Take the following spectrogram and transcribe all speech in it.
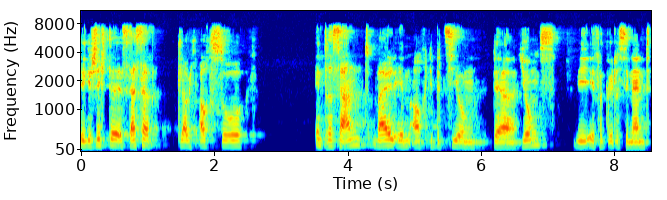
die Geschichte ist deshalb, glaube ich, auch so interessant, weil eben auch die Beziehung der Jungs, wie Eva Gödel sie nennt,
